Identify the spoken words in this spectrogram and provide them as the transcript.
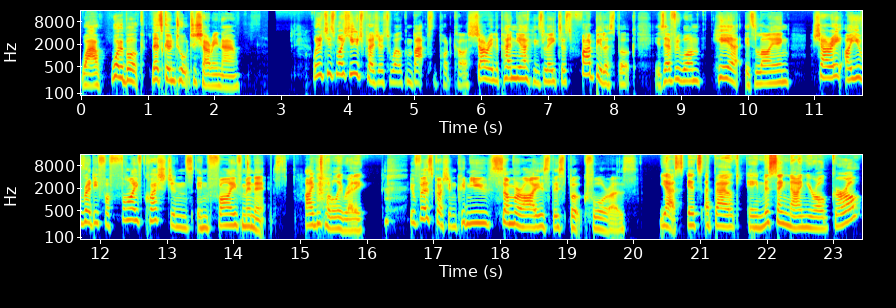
Wow, what a book! Let's go and talk to Shari now. Well, it is my huge pleasure to welcome back to the podcast Shari Lapena, whose latest fabulous book is Everyone Here is Lying. Shari, are you ready for five questions in five minutes? I'm totally ready. Your first question Can you summarize this book for us? Yes, it's about a missing nine year old girl.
